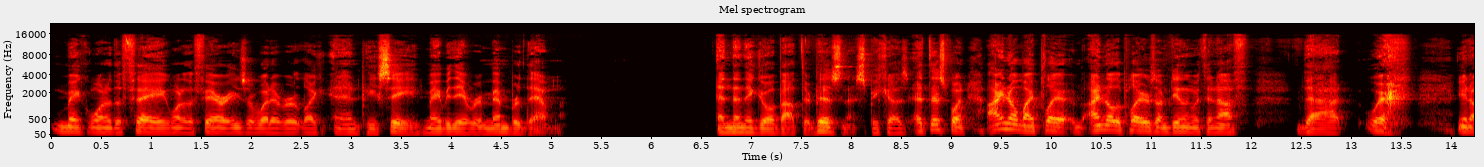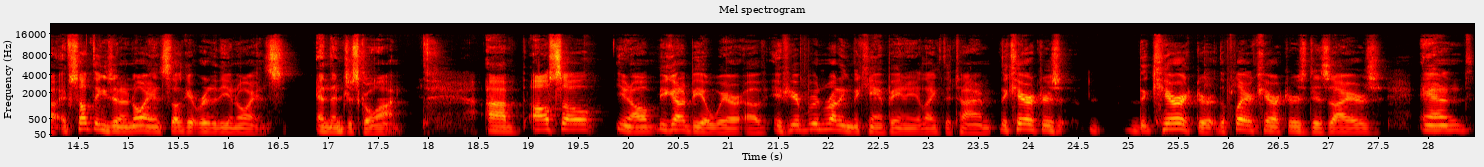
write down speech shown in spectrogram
make one of the fae one of the fairies or whatever like an npc maybe they remember them and then they go about their business because at this point I know my player I know the players I'm dealing with enough that where you know if something's an annoyance they'll get rid of the annoyance and then just go on Um, also, you know, you got to be aware of if you've been running the campaign any length of time, the characters, the character, the player characters' desires and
